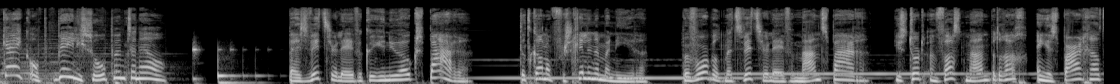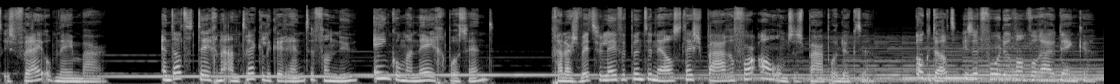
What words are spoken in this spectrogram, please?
Kijk op belisol.nl. Bij Zwitserleven kun je nu ook sparen. Dat kan op verschillende manieren. Bijvoorbeeld met Zwitserleven maandsparen. Je stort een vast maandbedrag en je spaargeld is vrij opneembaar. En dat tegen een aantrekkelijke rente van nu 1,9%. Ga naar zwitserleven.nl slash sparen voor al onze spaarproducten. Ook dat is het voordeel van vooruitdenken.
